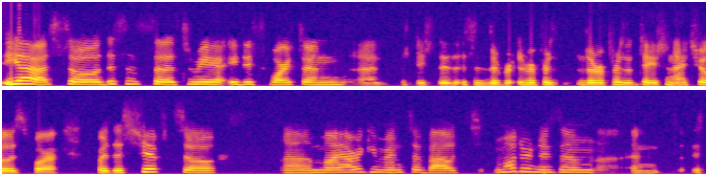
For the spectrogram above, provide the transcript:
Yeah, so this is uh, to me Edith Wharton. Uh, this, this is the, repre- the representation I chose for for this shift. So uh, my argument about modernism uh, and it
